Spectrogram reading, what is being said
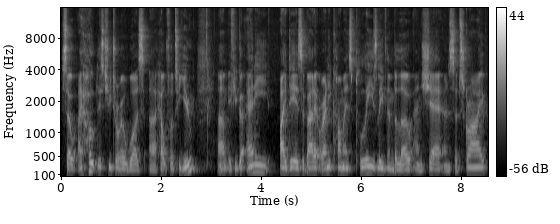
So I hope this tutorial was uh, helpful to you. Um, if you've got any ideas about it or any comments, please leave them below and share and subscribe.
